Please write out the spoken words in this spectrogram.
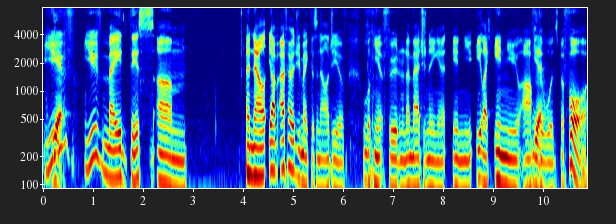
You've you've made this um anal- I've, I've heard you make this analogy of looking at food and imagining it in you like in you afterwards before.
